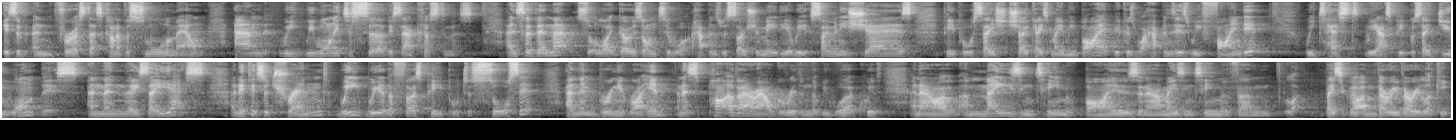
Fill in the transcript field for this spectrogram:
It's a, and for us, that's kind of a small amount. And we, we wanted to service our customers. And so then that sort of like goes on to what happens with social media. We get so many shares. People say Showcase made me buy it because what happens is we find it we test we ask people say do you want this? And then they say yes. And if it's a trend we we are the first people to source it and then bring it right in. And it's part of our algorithm that we work with and our amazing team of buyers and our amazing team of um, like basically i'm very very lucky.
